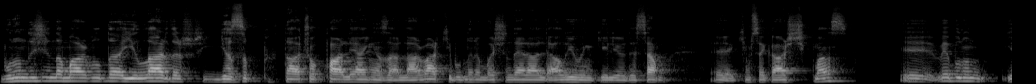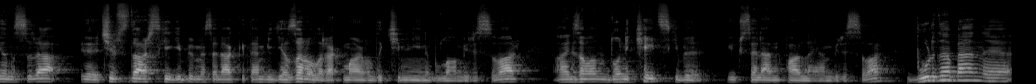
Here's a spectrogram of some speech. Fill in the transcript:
Bunun dışında Marvel'da yıllardır yazıp daha çok parlayan yazarlar var ki bunların başında herhalde Al Ewing geliyor desem e, kimse karşı çıkmaz. E, ve bunun yanı sıra e, Chip Zdarsky gibi mesela hakikaten bir yazar olarak Marvel'da kimliğini bulan birisi var. Aynı zamanda Donny Cates gibi yükselen, parlayan birisi var. Burada ben e,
